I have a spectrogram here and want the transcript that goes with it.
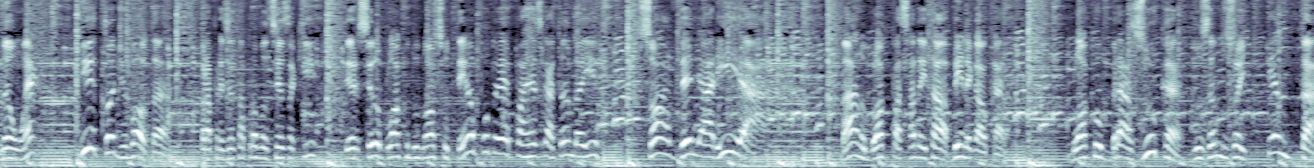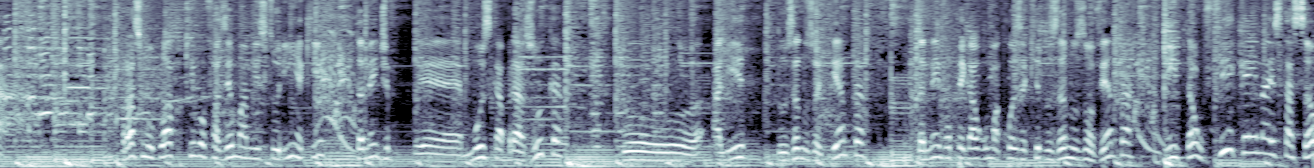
não é? E tô de volta para apresentar para vocês aqui terceiro bloco do nosso tempo do EPA, resgatando aí só velharia. Bah, no bloco passado aí tava bem legal, cara. Bloco Brazuca dos anos 80. Próximo bloco aqui vou fazer uma misturinha aqui também de é, música brazuca do ali dos anos 80. Também vou pegar alguma coisa aqui dos anos 90. Então fiquem na estação.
